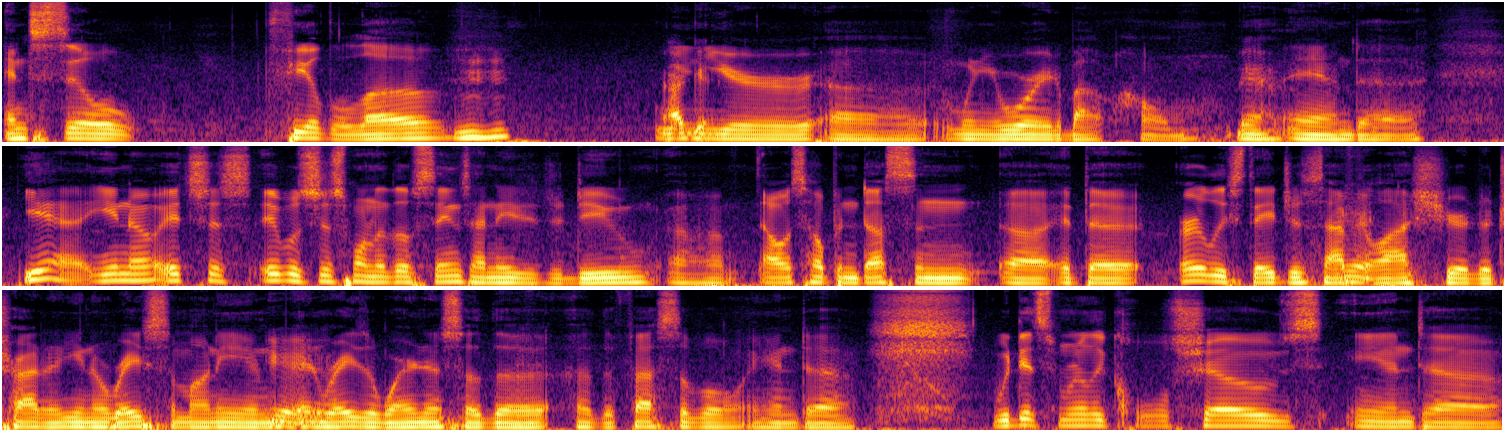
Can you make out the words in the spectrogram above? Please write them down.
and still feel the love Mm-hmm. When you're uh, when you're worried about home. Yeah. And uh, yeah, you know, it's just it was just one of those things I needed to do. Um, I was helping Dustin uh, at the early stages after Yeah. last year to try to you know raise some money and, Yeah. and raise awareness of the of the festival, and uh, we did some really cool shows. And uh,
